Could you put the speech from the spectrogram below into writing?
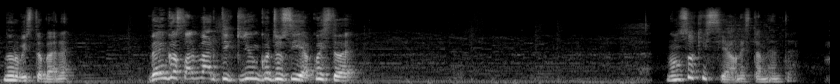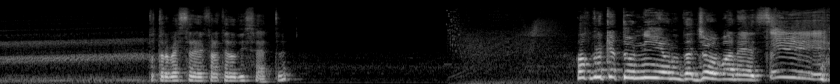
Non ho visto bene. Vengo a salvarti chiunque tu sia. Questo è Non so chi sia, onestamente. Potrebbe essere il fratello di Seth? Ho sbloccato un Neon da giovane, sì!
